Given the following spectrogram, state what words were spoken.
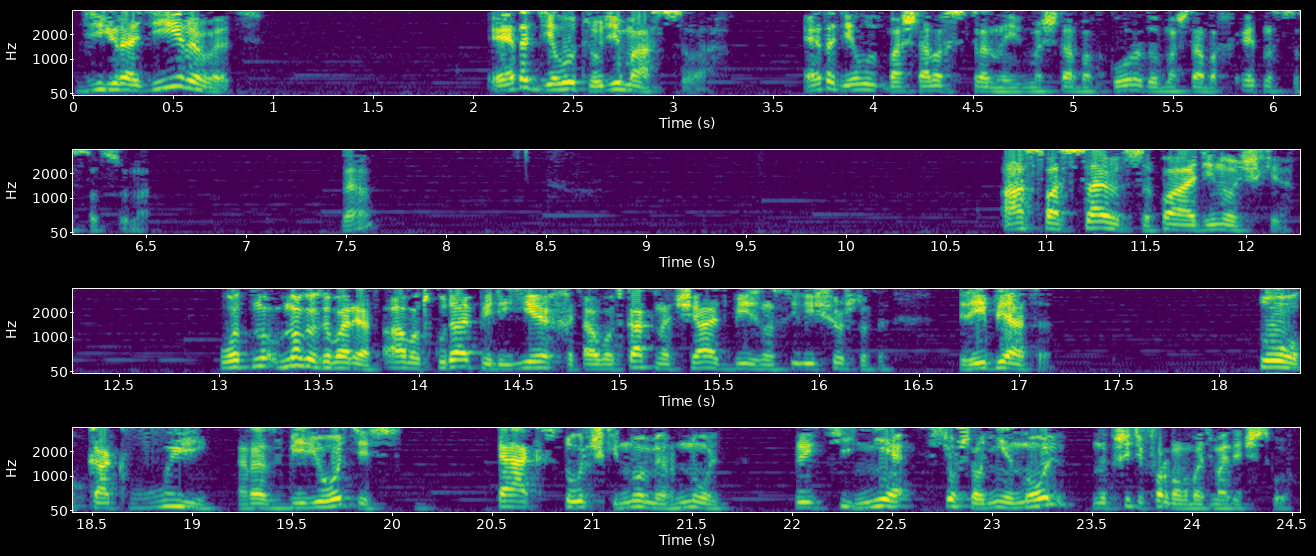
деградировать, это делают люди массово. Это делают в масштабах страны, в масштабах города, в масштабах этноса, социума. Да? А спасаются поодиночке. Вот ну, много говорят, а вот куда переехать, а вот как начать бизнес или еще что-то. Ребята, то, как вы разберетесь, как с точки номер ноль прийти не все, что не ноль, напишите формулу математическую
